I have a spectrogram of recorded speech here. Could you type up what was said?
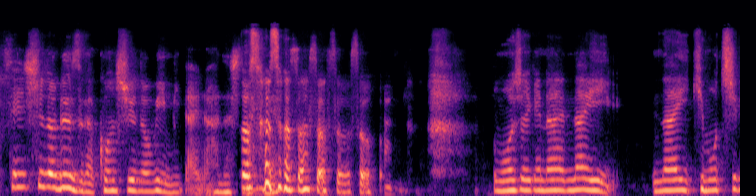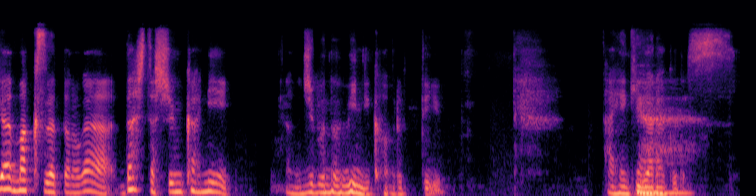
先週のルーズが今週のウィンみたいな話ね、そうそうそうそうそうそう。申し訳ないないない気持ちがマックスだったのが出した瞬間にあの自分のウィンに変わるっていう大変気が楽です。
